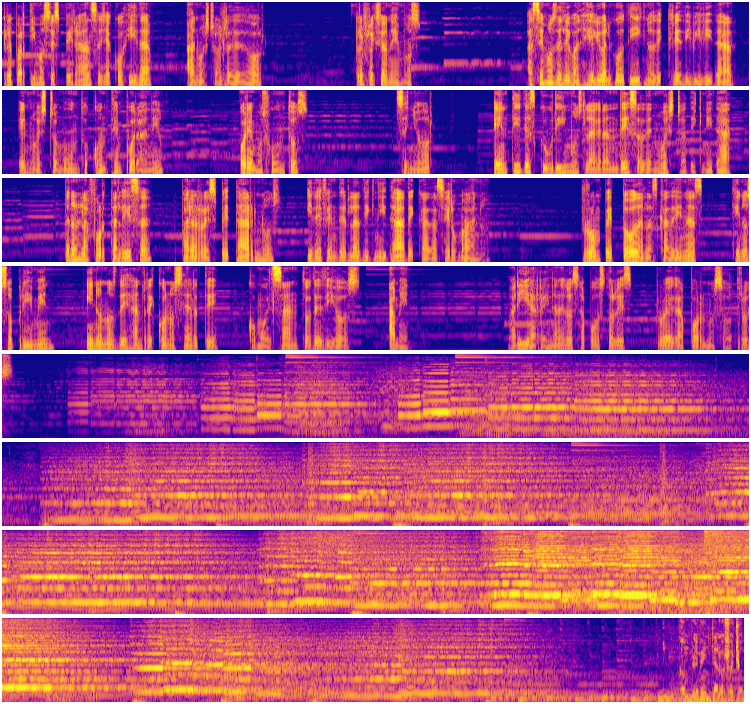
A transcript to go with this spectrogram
¿Repartimos esperanza y acogida a nuestro alrededor? Reflexionemos. ¿Hacemos del Evangelio algo digno de credibilidad en nuestro mundo contemporáneo? Oremos juntos. Señor, en ti descubrimos la grandeza de nuestra dignidad. Danos la fortaleza para respetarnos y defender la dignidad de cada ser humano. Rompe todas las cadenas que nos oprimen y no nos dejan reconocerte como el Santo de Dios. Amén. María, Reina de los Apóstoles, ruega por nosotros.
